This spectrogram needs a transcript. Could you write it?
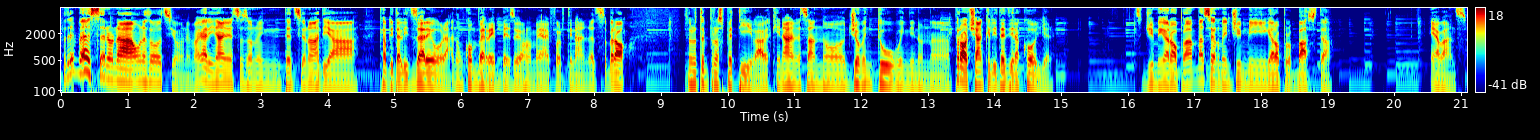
Potrebbe essere una, una soluzione. Magari i Niners sono intenzionati a capitalizzare ora. Non converrebbe secondo me ai 49ers, però soprattutto in prospettiva, perché i Niners hanno gioventù, quindi non... Però c'è anche l'idea di raccogliere. Jimmy Garoppolo, ma secondo me Jimmy Garoppolo basta e avanza.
